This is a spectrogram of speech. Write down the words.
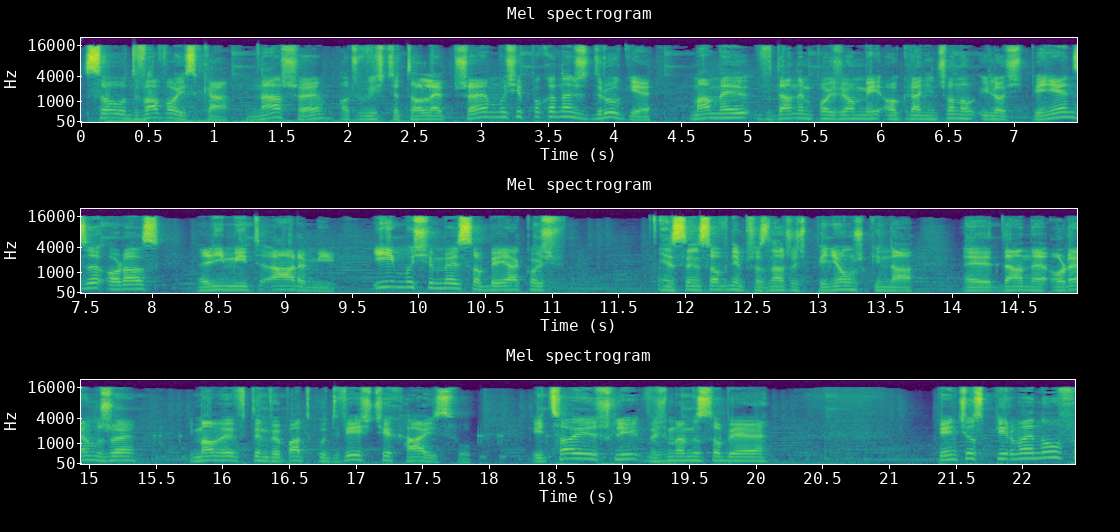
Są dwa wojska. Nasze, oczywiście to lepsze, musi pokonać drugie. Mamy w danym poziomie ograniczoną ilość pieniędzy oraz limit armii. I musimy sobie jakoś sensownie przeznaczyć pieniążki na e, dane oręże i mamy w tym wypadku 200 hajsu. I co jeśli weźmiemy sobie 5 spearmenów?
